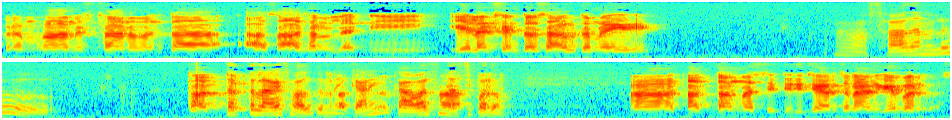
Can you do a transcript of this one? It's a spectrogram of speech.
బ్రహ్మానుష్ఠానం అంతా ఆ సాధనలన్నీ ఏ లక్ష్యంతో సాగుతున్నాయి? సాధనలు తత్ తత్తలాగే సాగుతున్నాయి. కానీ కావాల్సిన అసిపదం ఆ, తత్ అన్న స్థితికి చేర్చడానికే పనికి సాధన.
